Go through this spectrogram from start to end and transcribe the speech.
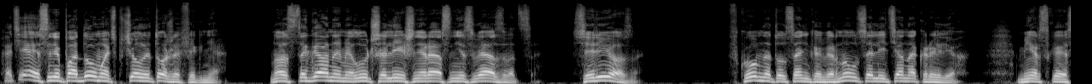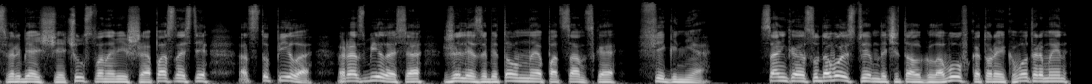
Хотя, если подумать, пчелы тоже фигня. Но с цыганами лучше лишний раз не связываться. Серьезно. В комнату Санька вернулся, летя на крыльях. Мерзкое свербящее чувство нависшей опасности отступило, разбилось, а железобетонная пацанская фигня. Санька с удовольствием дочитал главу, в которой Квотермейн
